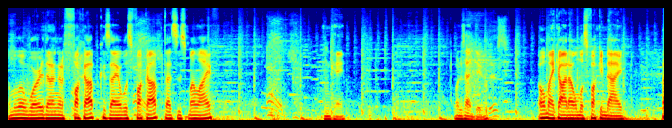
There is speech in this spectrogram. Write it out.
I'm a little worried that I'm gonna fuck up because I always fuck up. That's just my life. Okay. What does that do? Oh my god, I almost fucking died.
